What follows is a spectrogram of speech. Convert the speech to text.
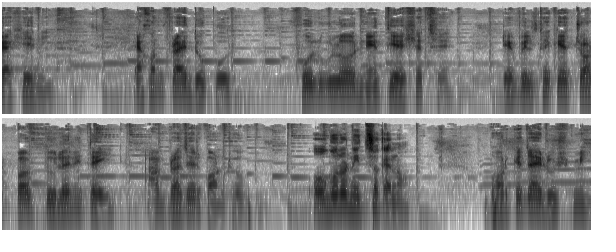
দেখেনি। এখন প্রায় দুপুর। ফুলগুলো নেতিয়ে এসেছে। টেবিল থেকে চটপট তুলে নিতেই আবরাজের কণ্ঠ, ওগুলো নিচ্ছ কেন? ভরকে যায় রুশমি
